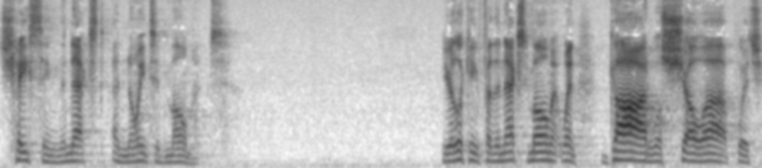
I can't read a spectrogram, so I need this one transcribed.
chasing the next anointed moment. You're looking for the next moment when God will show up, which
